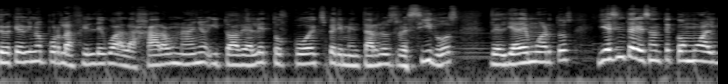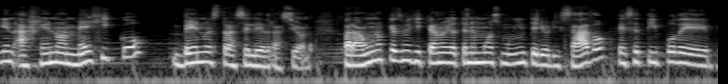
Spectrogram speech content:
creo que vino por la fil de Guadalajara un año y todavía le tocó experimentar los residuos del Día de Muertos. Y es interesante cómo alguien ajeno a México ve nuestra celebración. Para uno que es mexicano ya tenemos muy interiorizado ese tipo de,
